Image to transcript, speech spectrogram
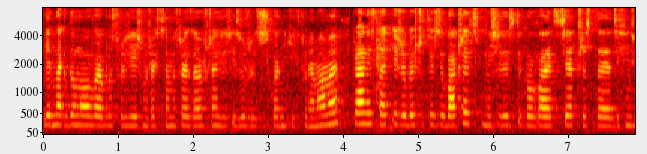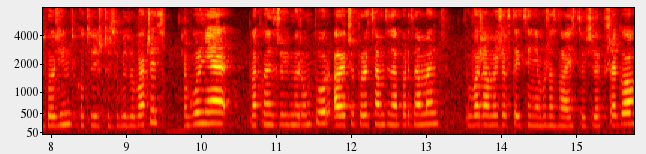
jednak domowe, bo stwierdziliśmy, że chcemy trochę zaoszczędzić i zużyć składniki, które mamy. Plan jest taki, żeby jeszcze coś zobaczyć, nie siedzieć tylko w Waleccie przez te 10 godzin, tylko coś jeszcze sobie zobaczyć. Ogólnie na koniec zrobimy room tour, ale czy polecamy ten apartament? Uważamy, że w tej cenie można znaleźć coś lepszego,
